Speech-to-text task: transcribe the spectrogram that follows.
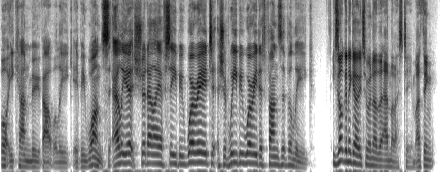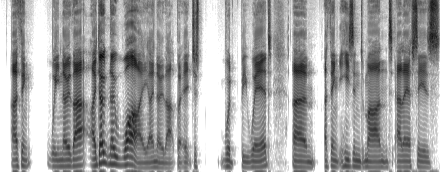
But he can move out the league if he wants. Elliot, should LAFC be worried? Should we be worried as fans of the league? He's not going to go to another MLS team. I think. I think we know that. I don't know why I know that, but it just would be weird. Um, I think he's in demand. LAFC is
